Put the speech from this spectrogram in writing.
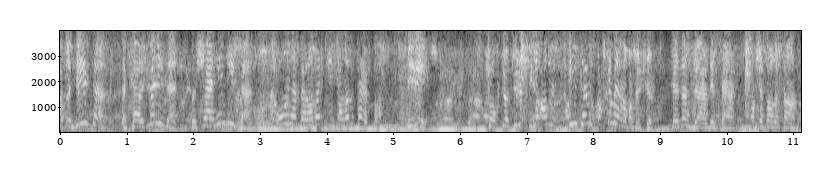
açın deyirsən, və tərcümə deyirsən, və şərhin deyirsən, o ilə bərabər insanların fərq var. Biri çox götürür, biri alır, biri təmiz başqa mənada başa düşür. Təzdən düzəldirsən, başa salırsan.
